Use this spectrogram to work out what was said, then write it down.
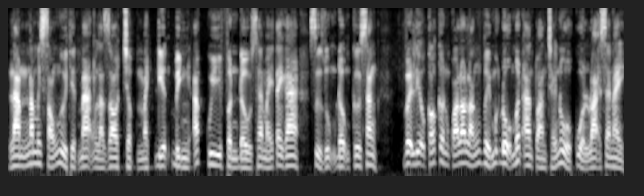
làm 56 người thiệt mạng là do chập mạch điện bình ắc quy phần đầu xe máy tay ga sử dụng động cơ xăng. Vậy liệu có cần quá lo lắng về mức độ mất an toàn cháy nổ của loại xe này?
